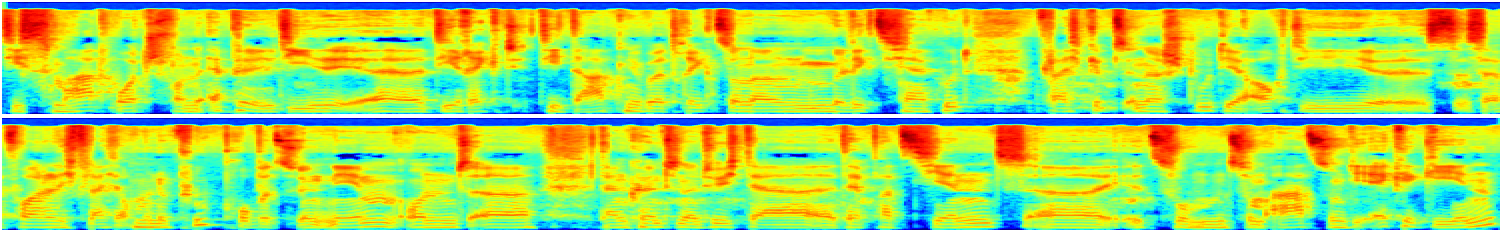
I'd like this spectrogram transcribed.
die Smartwatch von Apple, die äh, direkt die Daten überträgt, sondern man überlegt sich, ja gut, vielleicht gibt es in der Studie auch die, es ist erforderlich, vielleicht auch mal eine Blutprobe zu entnehmen und äh, dann können könnte natürlich der, der Patient äh, zum, zum Arzt um die Ecke gehen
